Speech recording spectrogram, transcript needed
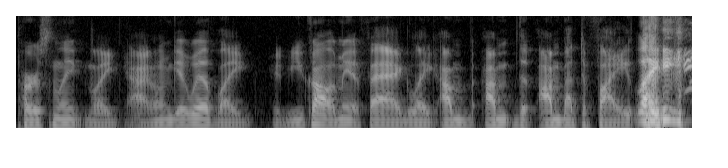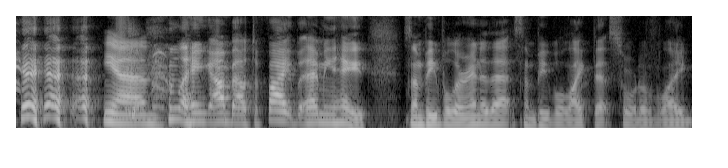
personally like i don't get with like if you calling me a fag like i'm i'm i'm about to fight like Yeah. like I'm about to fight. But I mean, hey, some people are into that. Some people like that sort of like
